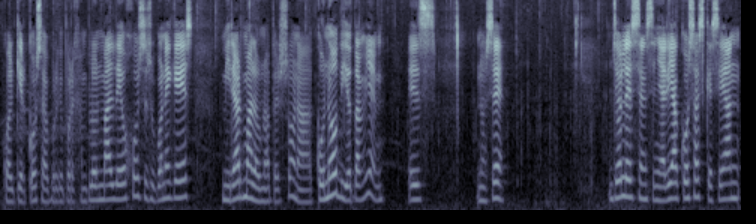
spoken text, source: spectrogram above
cualquier cosa. Porque, por ejemplo, el mal de ojos se supone que es mirar mal a una persona, con odio también. Es, no sé, yo les enseñaría cosas que sean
